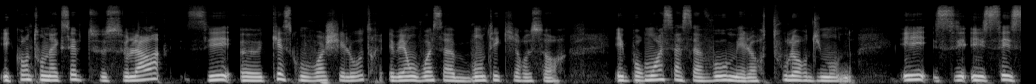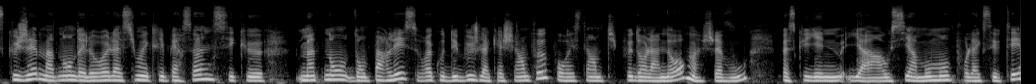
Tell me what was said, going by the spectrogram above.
Et quand on accepte cela, c'est euh, qu'est-ce qu'on voit chez l'autre? Eh bien, on voit sa bonté qui ressort. Et pour moi, ça, ça vaut, mais alors tout l'or du monde. Et c'est ce que j'aime maintenant dans les relations avec les personnes, c'est que maintenant d'en parler, c'est vrai qu'au début je la cachais un peu pour rester un petit peu dans la norme, j'avoue, parce qu'il y, a y aussi un moment pour l'accepter.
